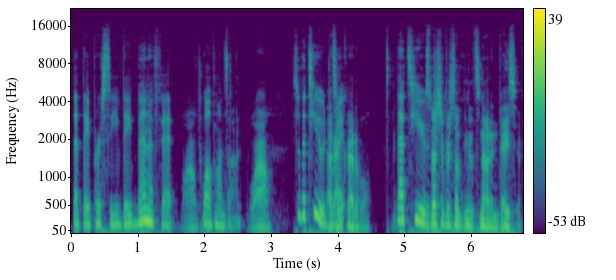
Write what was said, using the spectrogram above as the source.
that they perceived a benefit Wow. 12 months on. Wow. So that's huge, That's right? incredible. That's huge. Especially for something that's not invasive.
